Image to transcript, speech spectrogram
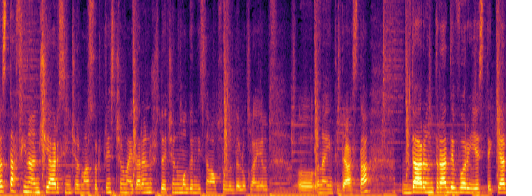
Ăsta financiar, sincer, m-a surprins cel mai tare, nu știu de ce nu mă gândisem absolut deloc la el uh, înainte de asta, dar într-adevăr este chiar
